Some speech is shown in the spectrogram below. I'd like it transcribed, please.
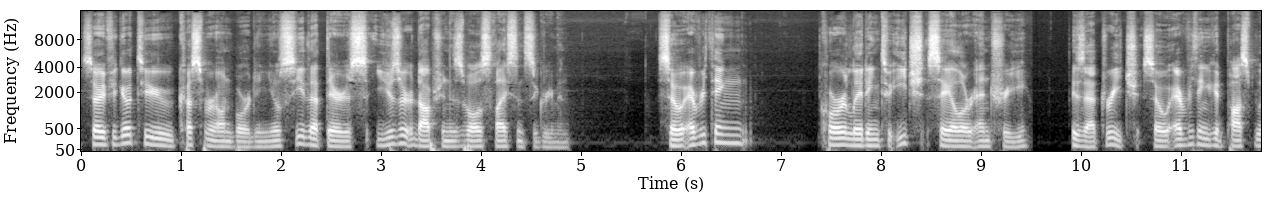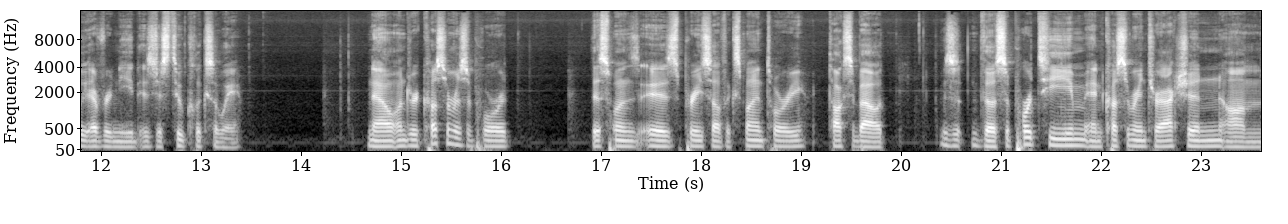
So if you go to customer onboarding, you'll see that there's user adoption as well as license agreement. So everything correlating to each sale or entry is at reach. So everything you could possibly ever need is just two clicks away. Now under customer support, this one is pretty self-explanatory. Talks about the support team and customer interaction, um,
